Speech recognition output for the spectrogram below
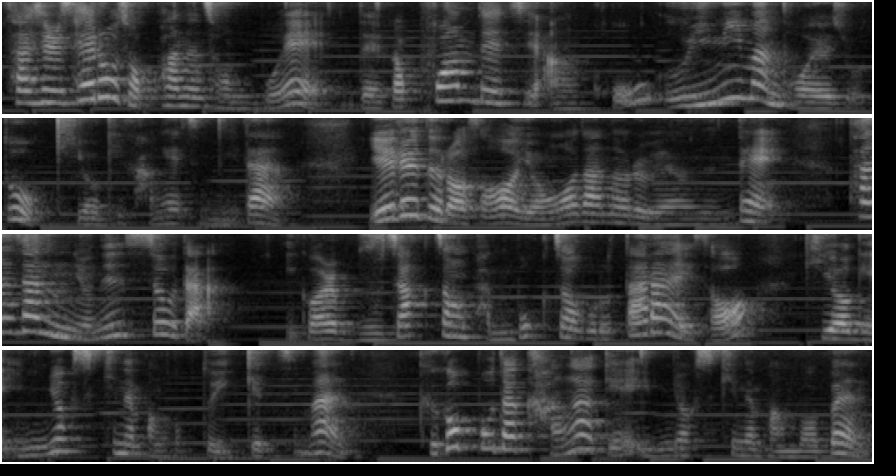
사실 새로 접하는 정보에 내가 포함되지 않고 의미만 더해줘도 기억이 강해집니다. 예를 들어서 영어 단어를 외우는데 탄산음료는 쏘다. 이걸 무작정 반복적으로 따라해서 기억에 입력시키는 방법도 있겠지만 그것보다 강하게 입력시키는 방법은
